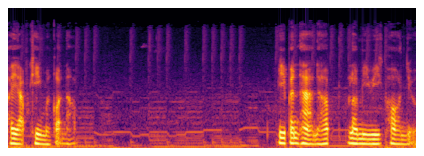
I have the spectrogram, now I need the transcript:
ขยับคิงมาก่อนนะครับ มีปัญหานะครับ เรามีวีคพรอยู่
